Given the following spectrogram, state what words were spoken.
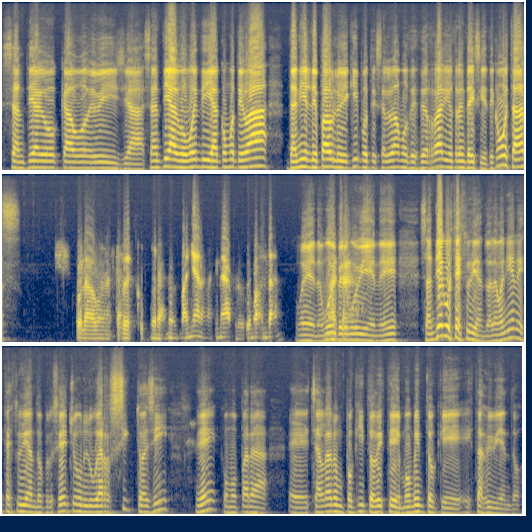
Santiago Cabo de Villa. Santiago, buen día, ¿cómo te va? Daniel de Pablo y equipo, te saludamos desde Radio 37. ¿Cómo estás? Hola, buenas tardes, buenas no, mañana más que nada, pero ¿cómo andan? Bueno, muy, pero muy bien. ¿eh? Santiago está estudiando, a la mañana está estudiando, pero se ha hecho un lugarcito allí, ¿eh? como para eh, charlar un poquito de este momento que estás viviendo.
